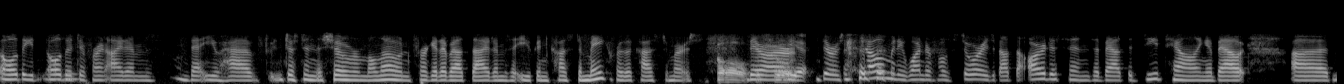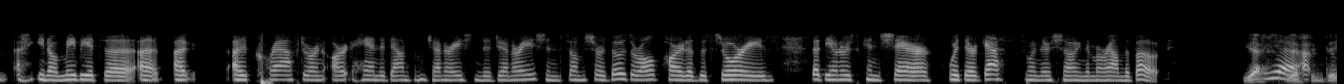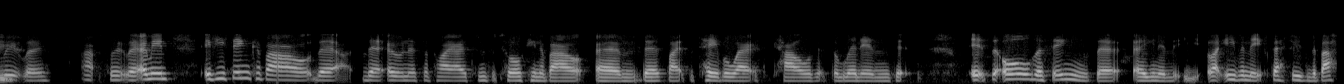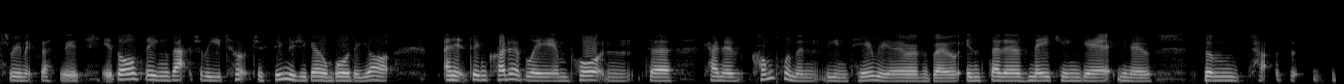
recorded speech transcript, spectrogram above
all the all the mm-hmm. different items that you have just in the showroom alone. Forget about the items that you can custom make for the customers. Oh, there are sure. yeah. there are so many wonderful stories about the artisans, about the detailing, about uh, you know maybe it's a, a, a craft or an art handed down from generation to generation. So I'm sure those are all part of the stories that the owners can share with their guests when they're showing them around the boat. Yes, yeah, yes, absolutely. Indeed. Absolutely. I mean, if you think about the the owner supply items we're talking about, um, there's like the tableware, it's the towels, it's the linens, it's it's all the things that uh, you know, like even the accessories and the bathroom accessories. It's all things actually you touch as soon as you go on board a yacht and it's incredibly important to kind of complement the interior of a boat instead of making it, you know, some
